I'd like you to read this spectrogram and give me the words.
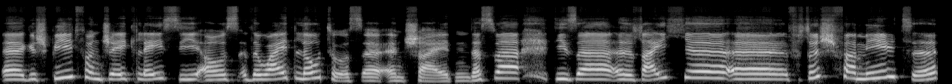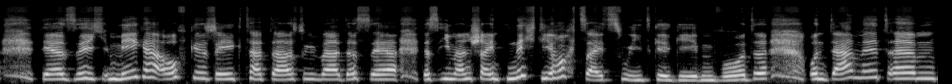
äh, gespielt von Jake Lacey aus The White Lotus, äh, entscheiden. Das war dieser äh, reiche, äh, frisch vermählte, der sich mega aufgeregt hat darüber, dass er, dass ihm anscheinend nicht die Hochzeitssuite gegeben wurde und damit ähm,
